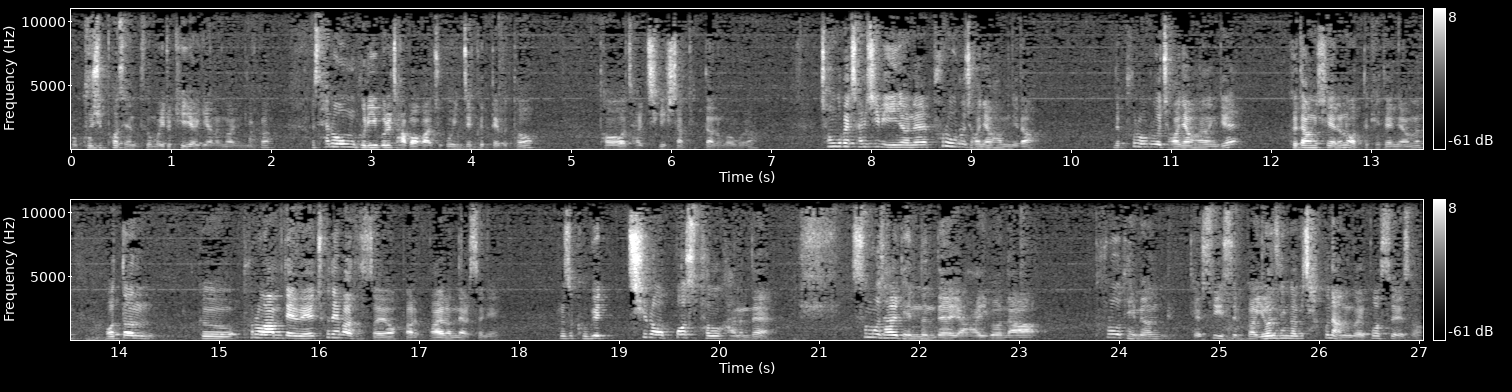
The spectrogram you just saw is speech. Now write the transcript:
뭐 90%뭐 이렇게 이야기하는 거 아닙니까? 새로운 그립을 잡아가지고 이제 그때부터 더 잘 치기 시작했다는 거고요. 1932년에 프로로 전향합니다. 근데 프로로 전향하는 게 그 당시에는 어떻게 되냐면 어떤 그 프로암 대회에 초대받았어요. 바- 바이런 넬슨이. 그래서 그게 치러 버스 타고 가는데 스무 살 됐는데 야 이거 나 프로 되면 될 수 있을까 이런 생각이 자꾸 나는 거예요 버스에서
